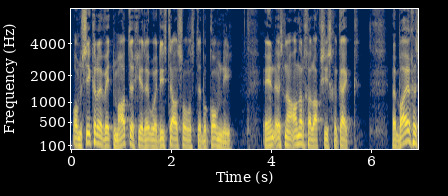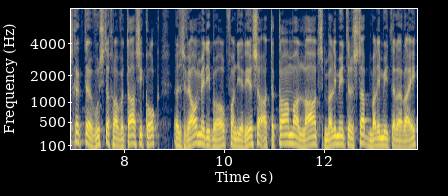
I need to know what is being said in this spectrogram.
om sekere wetmatighede oor die stelsels te bekom nie en is na ander galaksies gekyk. 'n Baie geskikte woeste gravitasiekolk is wel met die behulp van die reuse Atacama Large Millimeter Submillimeter Array,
